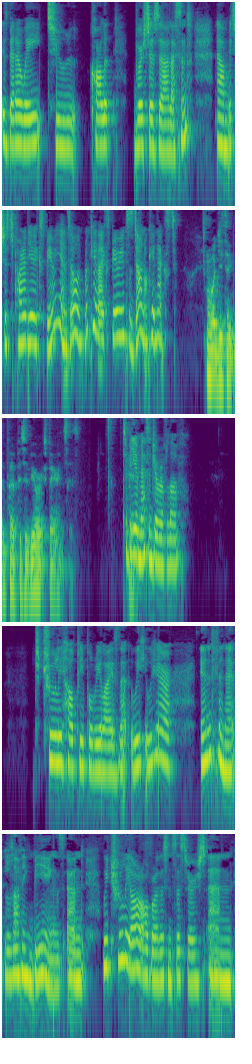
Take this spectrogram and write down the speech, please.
is better way to call it versus a lesson. Um, it's just part of your experience. Oh, okay, that experience is done. Okay, next. And what do you think the purpose of your experience is? To be a messenger of love. To truly help people realize that we, we are infinite loving beings and we truly are all brothers and sisters and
